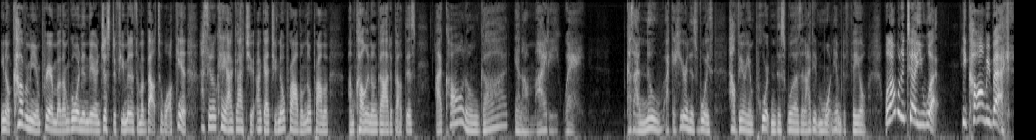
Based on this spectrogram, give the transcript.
You know, cover me in prayer, mother. I'm going in there in just a few minutes. I'm about to walk in. I said, Okay, I got you. I got you. No problem. No problem. I'm calling on God about this. I called on God in a mighty way because I knew I could hear in his voice how very important this was and I didn't want him to fail. Well, I want to tell you what. He called me back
